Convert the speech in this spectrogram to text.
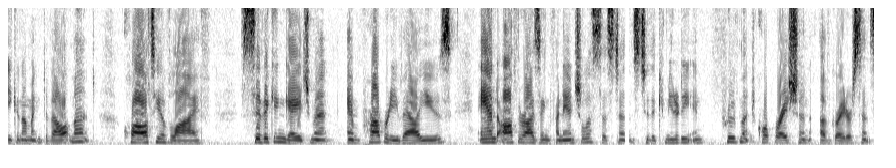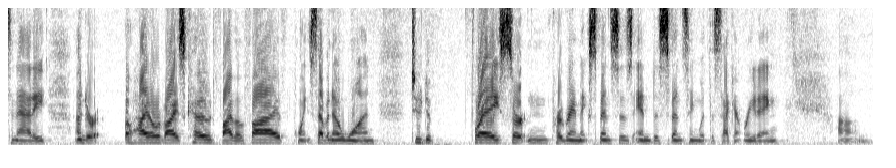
economic development, quality of life, civic engagement, and property values, and authorizing financial assistance to the Community Improvement Corporation of Greater Cincinnati under Ohio Revised Code 505.701 to defray certain program expenses and dispensing with the second reading. Um,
